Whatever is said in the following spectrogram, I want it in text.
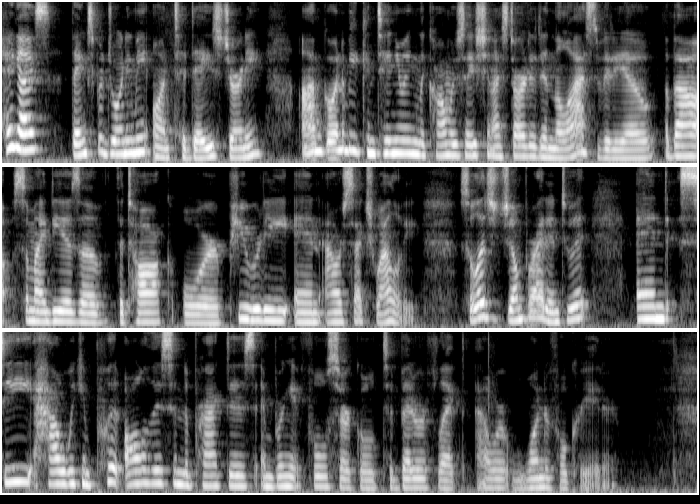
Hey guys, thanks for joining me on today's journey. I'm going to be continuing the conversation I started in the last video about some ideas of the talk or puberty and our sexuality. So let's jump right into it and see how we can put all of this into practice and bring it full circle to better reflect our wonderful Creator.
